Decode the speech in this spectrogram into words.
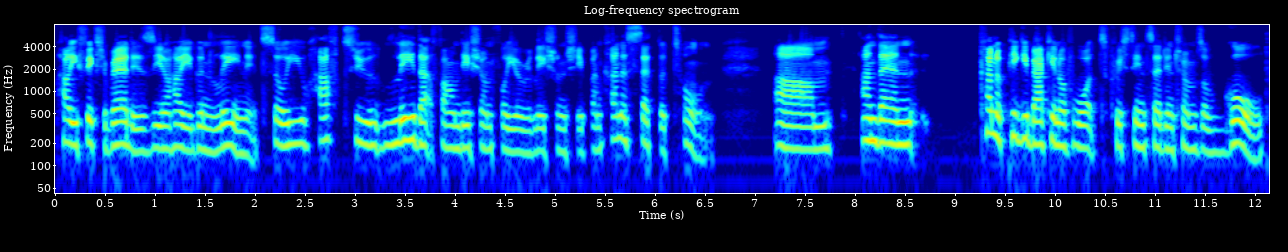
how you fix your bed is you know how you're going to lay in it so you have to lay that foundation for your relationship and kind of set the tone um, and then kind of piggybacking off what christine said in terms of gold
